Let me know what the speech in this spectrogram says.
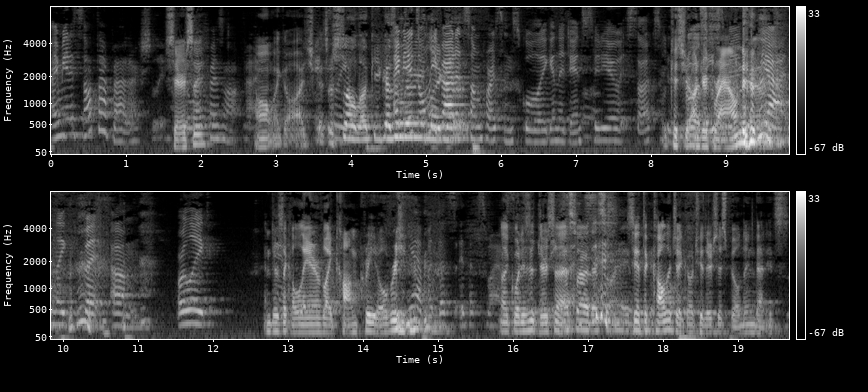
I mean, it's not that bad actually. Seriously? the Wi-Fi's not bad. Oh my gosh, you guys It's are like- so lucky. You guys are I mean, it's only like bad a- at some parts in school. Like in the dance studio, it sucks because you're underground? yeah, and like, but um, or like, and there's like a layer of like concrete over you. yeah, but that's that's why. Like what is it? There's a That's why. That's why. see at the college I go to. There's this building that it's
